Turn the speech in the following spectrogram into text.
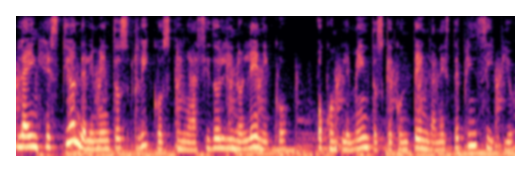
La ingestión de alimentos ricos en ácido linolénico o complementos que contengan este principio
